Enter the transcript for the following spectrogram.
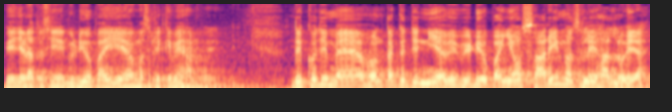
ਵੀ ਜਿਹੜਾ ਤੁਸੀਂ ਵੀਡੀਓ ਪਾਈ ਹੈ ਉਹ ਮਸਲੇ ਕਿਵੇਂ ਹੱਲ ਹੋਏ? ਦੇਖੋ ਜੀ, ਮੈਂ ਹੁਣ ਤੱਕ ਜਿੰਨੀਆਂ ਵੀ ਵੀਡੀਓ ਪਾਈਆਂ, ਉਹ ਸਾਰੇ ਹੀ ਮਸਲੇ ਹੱਲ ਹੋਇਆ ਹੈ।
